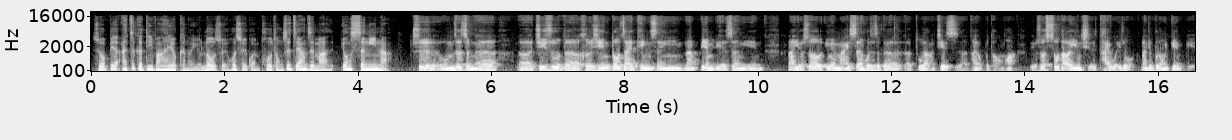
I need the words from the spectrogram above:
说变啊这个地方很有可能有漏水或水管破洞，是这样子吗？用声音啊？是我们这整个。呃，技术的核心都在听声音，那辨别声音，那有时候因为埋声或者这个呃土壤的介质呢，它有不同化，有时候收到音其实太微弱，那就不容易辨别。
